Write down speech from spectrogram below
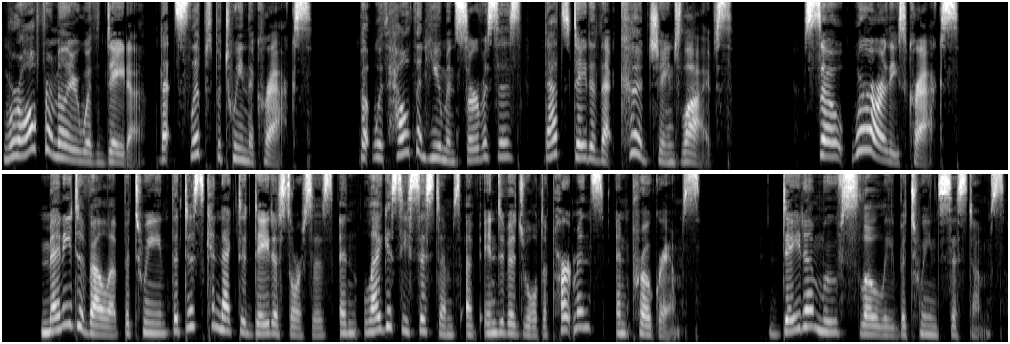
We're all familiar with data that slips between the cracks. But with Health and Human Services, that's data that could change lives. So, where are these cracks? Many develop between the disconnected data sources and legacy systems of individual departments and programs. Data moves slowly between systems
